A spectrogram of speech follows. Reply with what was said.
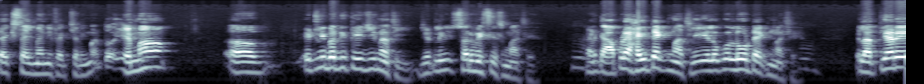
ટેક્સટાઇલ મેન્યુફેક્ચરિંગમાં તો એમાં એટલી બધી તેજી નથી જેટલી સર્વિસીસમાં છે. કારણ કે આપણે હાઈટેકમાં છીએ એ લોકો લો ટેકમાં છે એટલે અત્યારે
